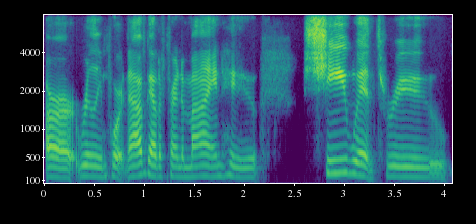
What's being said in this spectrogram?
are really important. I've got a friend of mine who she went through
